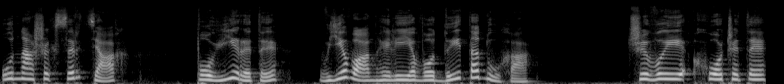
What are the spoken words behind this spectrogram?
у наших серцях повірити в Євангеліє води та духа. Чи ви хочете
